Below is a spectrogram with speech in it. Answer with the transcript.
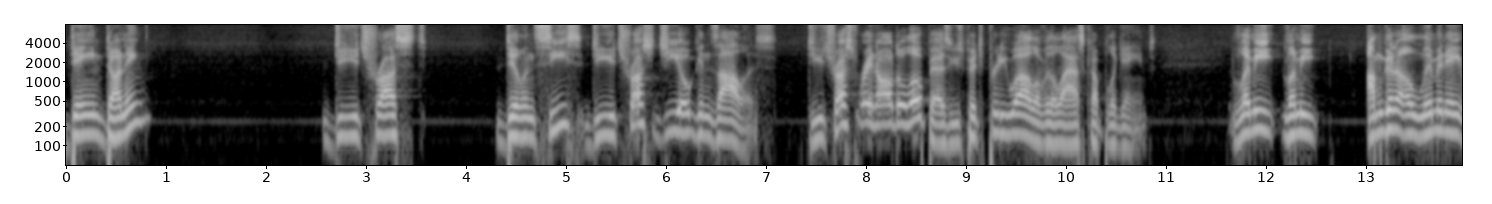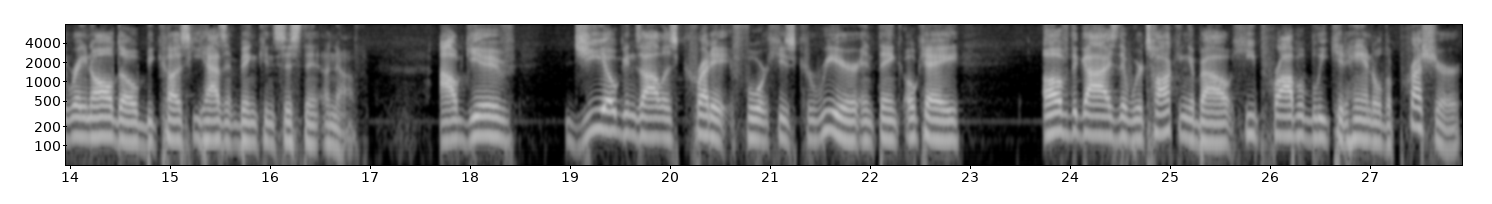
Dane Dunning? Do you trust Dylan Cease? Do you trust Gio Gonzalez? Do you trust Reynaldo Lopez, who's pitched pretty well over the last couple of games? Let me let me I'm gonna eliminate Reynaldo because he hasn't been consistent enough. I'll give Gio Gonzalez credit for his career and think, okay, of the guys that we're talking about, he probably could handle the pressure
